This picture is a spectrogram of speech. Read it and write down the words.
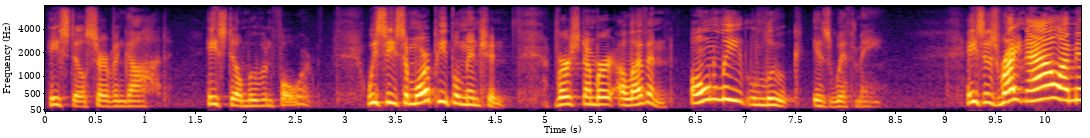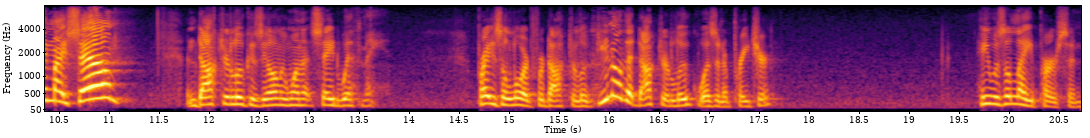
He's still serving God, he's still moving forward. We see some more people mentioned. Verse number 11 Only Luke is with me. He says, Right now I'm in my cell, and Dr. Luke is the only one that stayed with me. Praise the Lord for Dr. Luke. Do you know that Dr. Luke wasn't a preacher? He was a layperson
